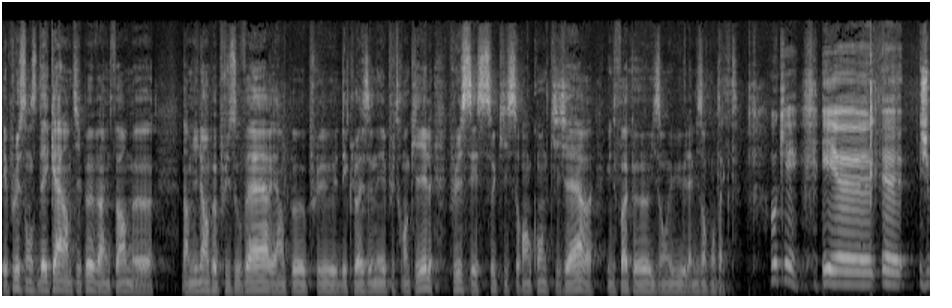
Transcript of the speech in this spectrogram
Et plus on se décale un petit peu vers une forme, euh, d'un milieu un peu plus ouvert et un peu plus décloisonné, plus tranquille. Plus c'est ceux qui se rencontrent, qui gèrent une fois qu'ils ont eu la mise en contact. Ok. Et euh, euh, je,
